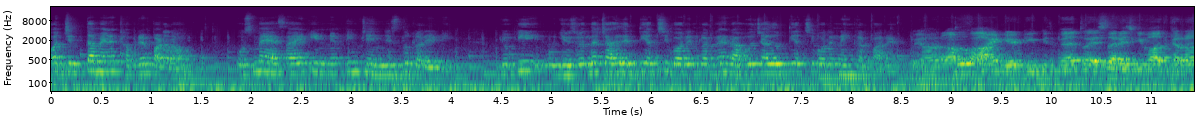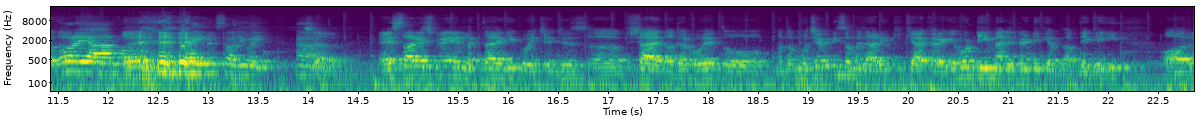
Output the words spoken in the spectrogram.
और जितना मैंने खबरें पढ़ रहा हूँ उसमें ऐसा है कि इंडियन टीम चेंजेस तो करेगी। क्योंकि युजवेंद्र चाहल इतनी अच्छी बॉलिंग कर रहे हैं राहुल चाहल उतनी अच्छी बॉलिंग नहीं कर पा रहे हैं। तो यार आप तो- इंडिया टीम की मैं तो एसआरएच की बात कर रहा था। और यार भाई सॉरी भाई हाँ। चलो एसआरएच में लगता है कि कोई चेंजेस शायद अगर हुए तो मतलब मुझे भी नहीं समझ आ रही कि क्या करेंगे। वो टीम मैनेजमेंट ही अब अब देखेगी और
